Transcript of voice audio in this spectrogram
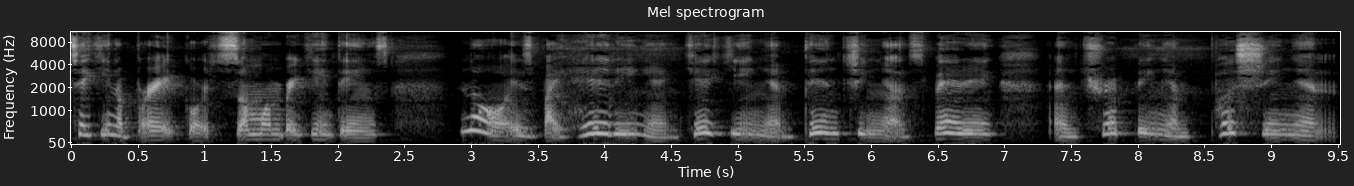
taking a break or someone breaking things. No, it's by hitting and kicking and pinching and spitting and tripping and pushing and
